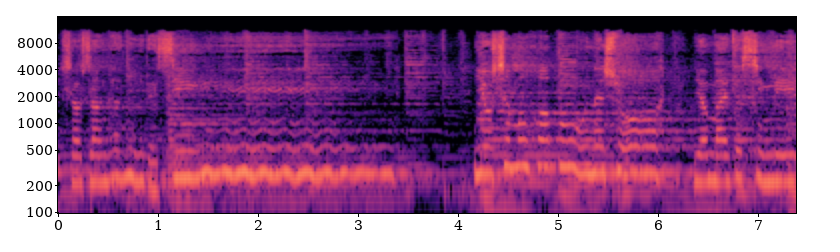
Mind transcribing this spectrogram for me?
烧伤了你的心？有什么话不能说，要埋在心里？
